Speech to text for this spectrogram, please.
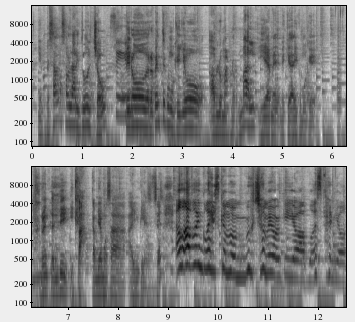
Y empezamos a hablar y todo el show, Sí. pero de repente como que yo hablo más normal y ella me, me queda ahí como que no entendí y pa, cambiamos a, a inglés. Sea, Él habla inglés como mucho mejor que yo hablo español.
